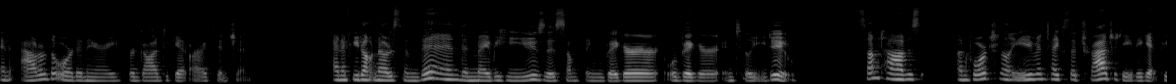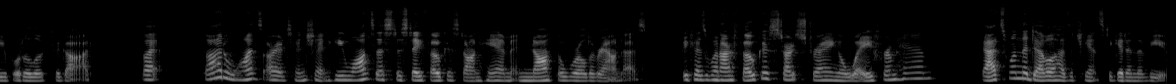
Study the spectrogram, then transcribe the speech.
and out of the ordinary for God to get our attention. And if you don't notice him then, then maybe he uses something bigger or bigger until you do. Sometimes, unfortunately, it even takes a tragedy to get people to look to God. God wants our attention. He wants us to stay focused on Him and not the world around us. Because when our focus starts straying away from Him, that's when the devil has a chance to get in the view.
